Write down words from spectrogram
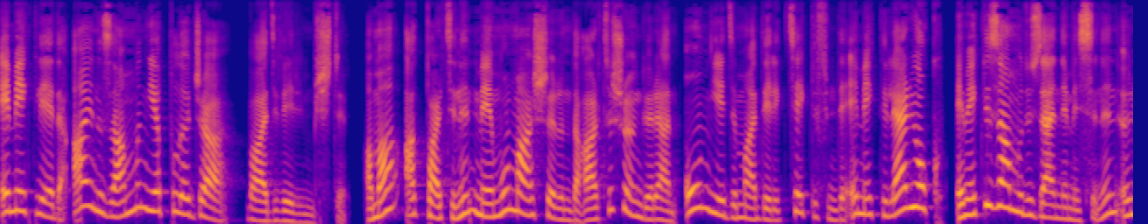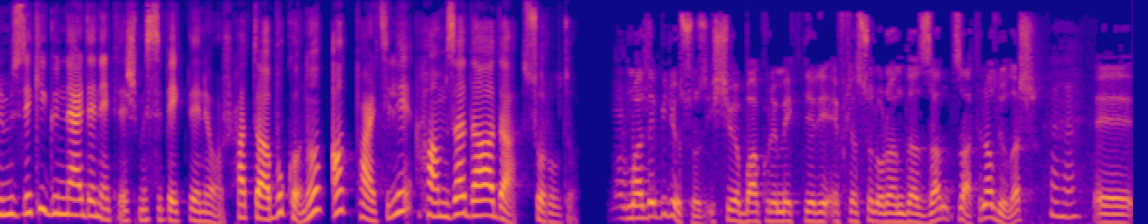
emekliye de aynı zammın yapılacağı vaadi verilmişti. Ama AK Parti'nin memur maaşlarında artış öngören 17 maddelik teklifinde emekliler yok. Emekli zammı düzenlemesinin önümüzdeki günlerde netleşmesi bekleniyor. Hatta bu konu AK Partili Hamza Dağ'a soruldu. Normalde biliyorsunuz işçi ve bağkur emeklileri enflasyon oranında zam zaten alıyorlar. Hı hı. Ee,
